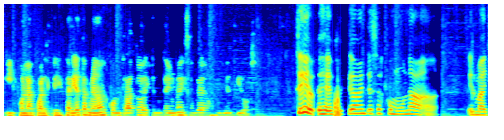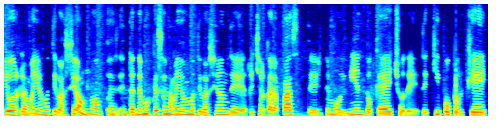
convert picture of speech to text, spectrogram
y con la cual estaría terminando el contrato del 31 de diciembre de 2022. Sí, efectivamente esa es como una el mayor, la mayor motivación, ¿no? Entendemos que esa es la mayor motivación de Richard Carapaz, de este movimiento que ha hecho de, equipo, porque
